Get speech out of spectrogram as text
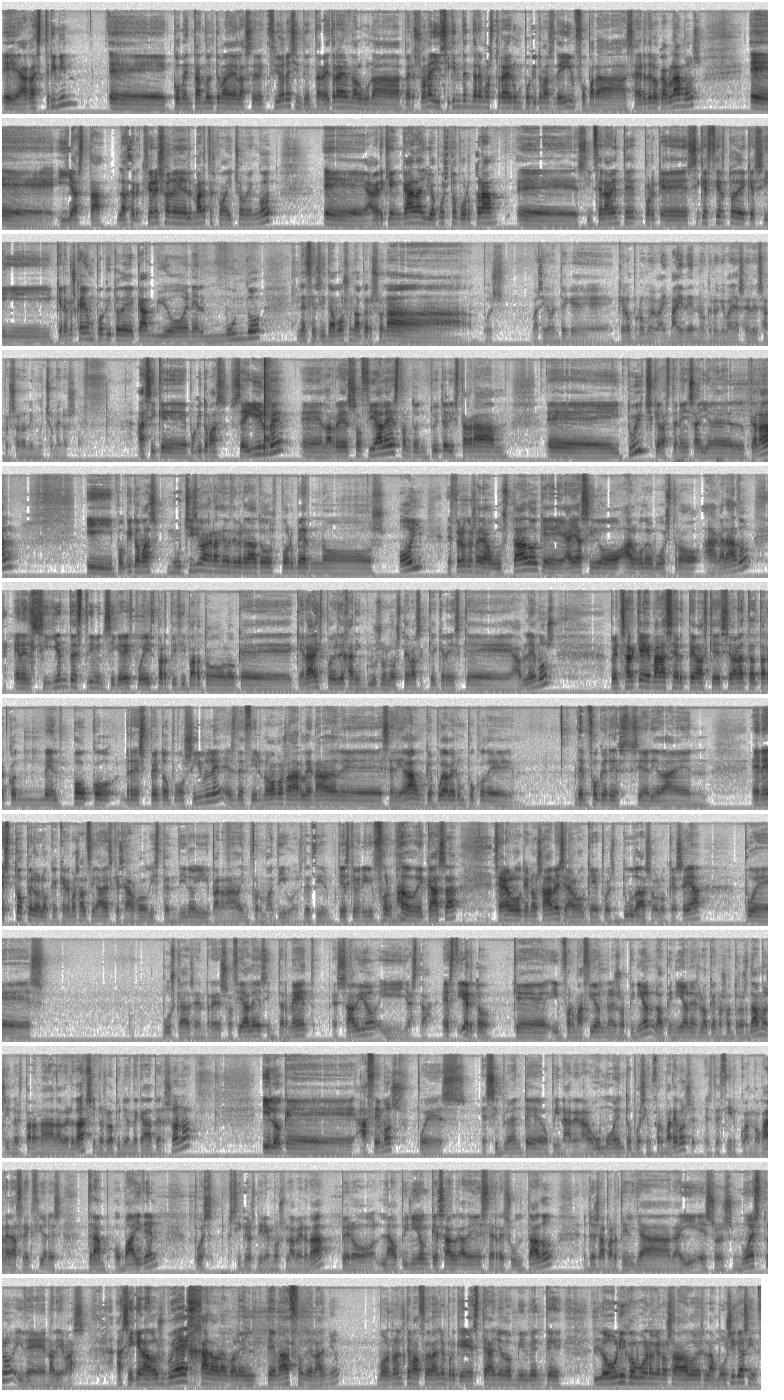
eh, haga streaming eh, comentando el tema de las elecciones. Intentaré traerme alguna persona y sí que intentaremos traer un poquito más de info para saber de lo que hablamos. Eh, y ya está. Las elecciones son el martes, como ha dicho Mengot. Eh, a ver quién gana. Yo apuesto por Trump, eh, sinceramente, porque sí que es cierto de que si queremos que haya un poquito de cambio en el mundo, necesitamos una persona, pues básicamente que, que lo promueva. Y Biden no creo que vaya a ser esa persona, ni mucho menos. Así que poquito más. Seguirme en las redes sociales, tanto en Twitter, Instagram eh, y Twitch, que las tenéis ahí en el canal. Y poquito más. Muchísimas gracias de verdad a todos por vernos hoy. Espero que os haya gustado, que haya sido algo de vuestro agrado. En el siguiente streaming, si queréis, podéis participar todo lo que queráis. Podéis dejar incluso los temas que queréis que hablemos. Pensar que van a ser temas que se van a tratar con el poco respeto posible. Es decir, no vamos a darle nada de seriedad, aunque pueda haber un poco de, de enfoque de seriedad en, en esto, pero lo que queremos al final es que sea algo distendido y para nada informativo. Es decir, tienes que venir informado de casa. Si hay algo que no sabes, si hay algo que pues dudas o lo que sea, pues buscas en redes sociales, internet, es sabio y ya está. Es cierto que información no es opinión, la opinión es lo que nosotros damos y no es para nada la verdad, sino es la opinión de cada persona. Y lo que hacemos, pues, es simplemente opinar. En algún momento, pues, informaremos, es decir, cuando gane las elecciones Trump o Biden, pues sí que os diremos la verdad, pero la opinión que salga de ese resultado, entonces a partir ya de ahí, eso es nuestro y de nadie más. Así que nada, os voy a dejar ahora con el temazo del año. Bueno, no el temazo del año porque este año 2020 lo único bueno que nos ha dado es la música, sinceramente.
